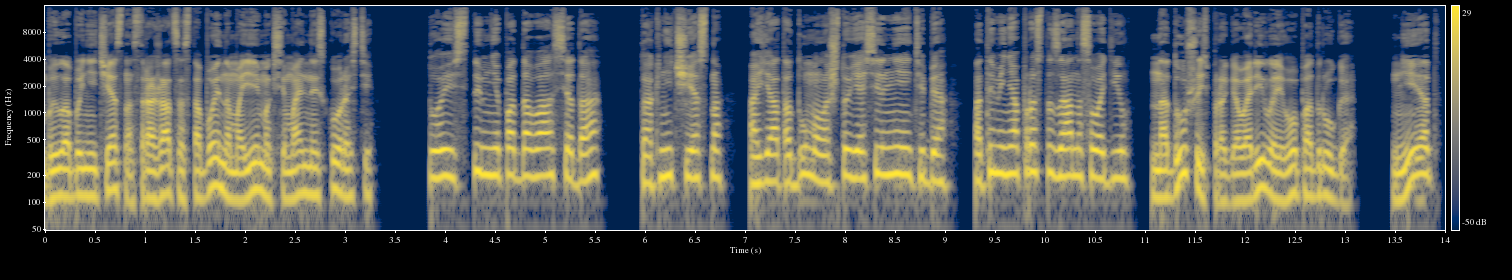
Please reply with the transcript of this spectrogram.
Было бы нечестно сражаться с тобой на моей максимальной скорости. То есть ты мне поддавался, да? Так нечестно. А я-то думала, что я сильнее тебя, а ты меня просто за нос водил. Надувшись, проговорила его подруга. Нет,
